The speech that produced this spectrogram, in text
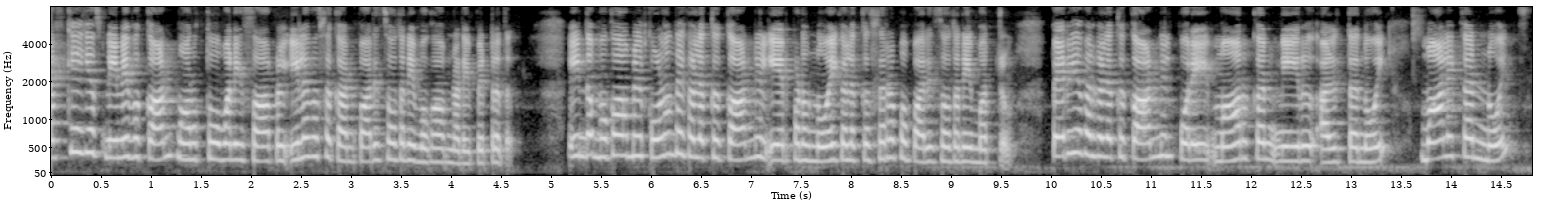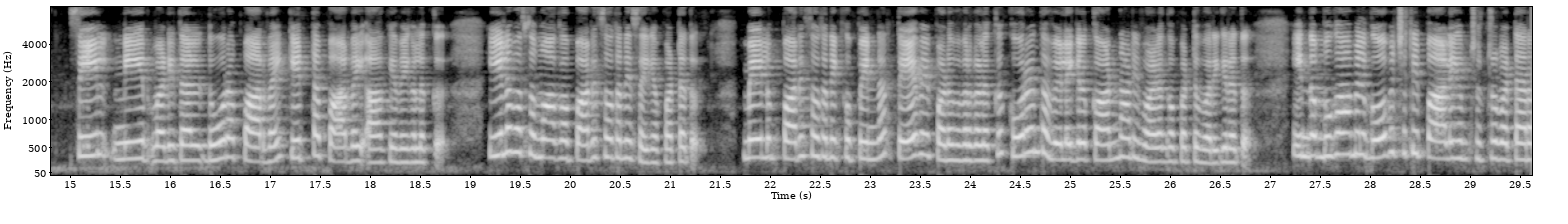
எஸ்கேஎஸ் நினைவு கான் மருத்துவமனை சார்பில் இலவச கான் பரிசோதனை முகாம் நடைபெற்றது. இந்த முகாமில் குழந்தைகளுக்கு கண்ணில் ஏற்படும் நோய்களுக்கு சிறப்பு பரிசோதனை மற்றும் பெரியவர்களுக்கு கண்ணில் பொறை மார்க்கன் நீரு அழுத்த நோய் மாலைக்கண் நோய் சீல் நீர் வடிதல் தூர பார்வை கெட்ட பார்வை ஆகியவைகளுக்கு இலவசமாக பரிசோதனை செய்யப்பட்டது. மேலும் பரிசோதனைக்கு பின்னர் தேவைப்படுபவர்களுக்கு குறைந்த விலையில் கண்ணாடி வழங்கப்பட்டு வருகிறது. இந்த முகாமில் கோபிச்செட்டிப்பாளையம் சுற்றுவட்டார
